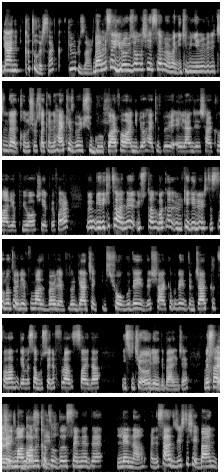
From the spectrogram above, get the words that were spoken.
Yani katılırsak görürüz artık. Ben mesela Eurovision'da şey sevmiyorum. Hani 2021 için de konuşursak hani herkes böyle şu gruplar falan gidiyor. Herkes böyle eğlenceli şarkılar yapıyor, şey yapıyor falan. Böyle bir iki tane üstten bakan ülke geliyor işte sanat öyle yapılmaz, böyle yapılır. Gerçek bir şov bu değildir, şarkı bu değildir, carkırt falan diye. Mesela bu sene Fransa'yla İsviçre öyleydi bence. Mesela Evet, şey Manga'nın katıldığı senede Lena hani sadece işte şey ben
